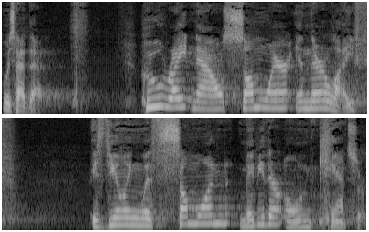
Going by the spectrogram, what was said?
Who has had that? Who, right now, somewhere in their life, is dealing with someone, maybe their own cancer?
